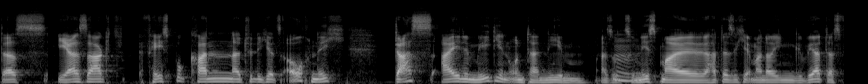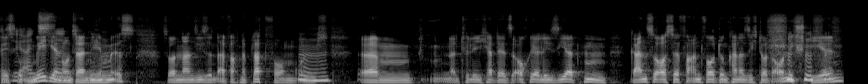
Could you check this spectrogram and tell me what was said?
dass er sagt, Facebook kann natürlich jetzt auch nicht das eine Medienunternehmen, also hm. zunächst mal hat er sich ja immer dagegen gewehrt, dass Facebook ein Medienunternehmen mhm. ist, sondern sie sind einfach eine Plattform. Mhm. Und ähm, natürlich hat er jetzt auch realisiert, hm, ganz so aus der Verantwortung kann er sich dort auch nicht stehlen,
